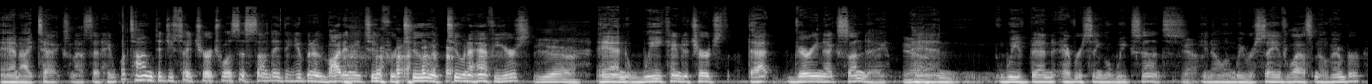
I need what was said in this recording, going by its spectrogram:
and I text and I said, "Hey, what time did you say church was this Sunday that you've been inviting me to for two two and a half years?" Yeah. And we came to church that very next Sunday, Yeah. and we've been every single week since. Yeah. You know, and we were saved last November.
